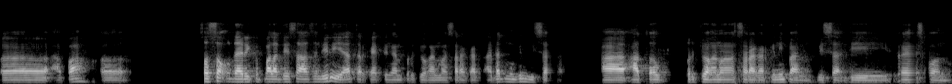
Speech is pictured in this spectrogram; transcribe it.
uh, apa uh, sosok dari kepala desa sendiri ya terkait dengan perjuangan masyarakat adat mungkin bisa uh, atau perjuangan masyarakat kini pan bisa direspon.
